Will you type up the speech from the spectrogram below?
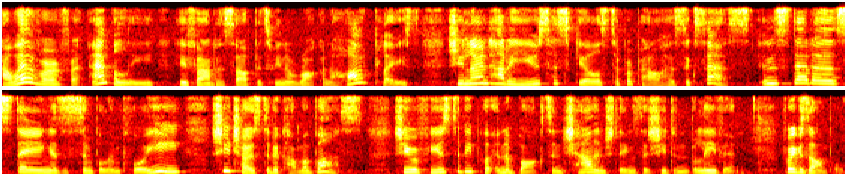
However, for Emily, who found herself between a rock and a hard place, she learned how to use her skills to propel her success. Instead of staying as a simple employee, she chose to become a boss. She refused to be put in a box and challenge things that she didn't believe in. For example,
